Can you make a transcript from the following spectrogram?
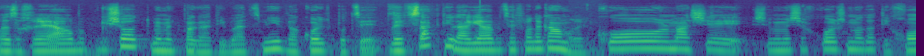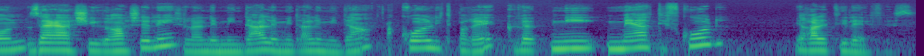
ואז אחרי ארבע פגישות באמת פגעתי בעצמי והכל התפוצץ, והפסקתי להגיע לבית ספר לגמרי. כל מה ש... שבמשך כל שנות התיכון, זה היה השגרה שלי, של הלמידה, למידה, למידה, הכל התפרק, ומהתפקוד ירדתי לאפס.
